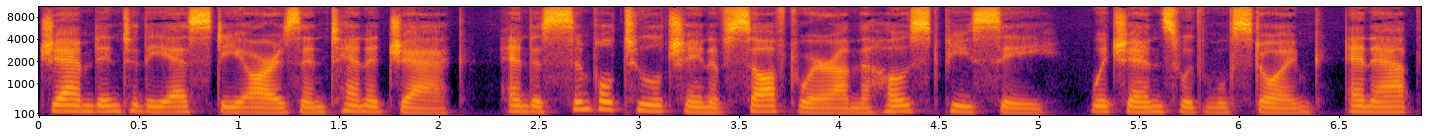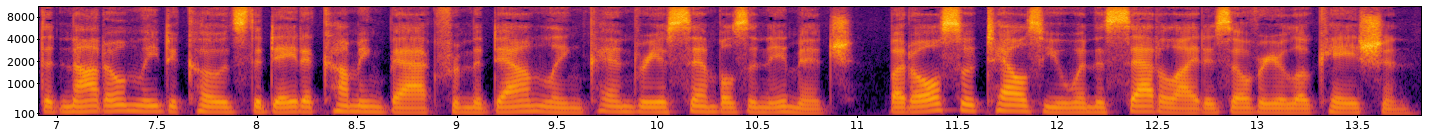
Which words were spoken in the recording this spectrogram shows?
jammed into the SDR's antenna jack, and a simple toolchain of software on the host PC, which ends with WXtoImg, an app that not only decodes the data coming back from the downlink and reassembles an image, but also tells you when the satellite is over your location.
